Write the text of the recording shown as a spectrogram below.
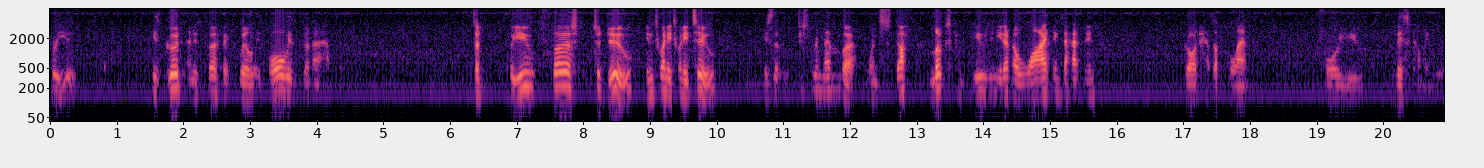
for you. His good and his perfect will is always going to happen. For you first to do in 2022 is that just remember when stuff looks confusing, you don't know why things are happening, God has a plan for you this coming year.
